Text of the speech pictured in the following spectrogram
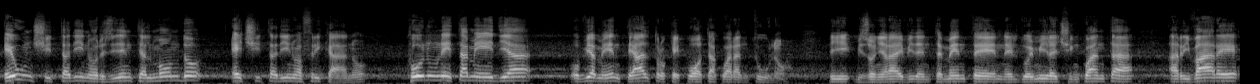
e un cittadino residente al mondo è cittadino africano, con un'età media ovviamente altro che quota 41. Lì bisognerà evidentemente nel 2050 arrivare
